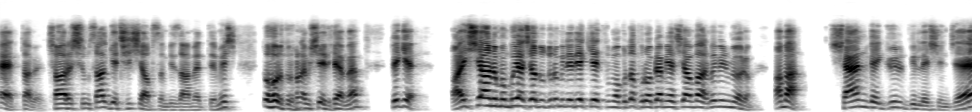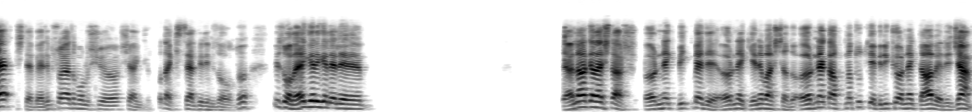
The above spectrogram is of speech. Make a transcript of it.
Evet tabii çağrışımsal geçiş yapsın bir zahmet demiş. Doğrudur ona bir şey diyemem. Peki Ayşe Hanım'ın bu yaşadığı durum ileriye ket vurma. Burada problem yaşayan var mı bilmiyorum. Ama Şen ve Gül birleşince işte benim soyadım oluşuyor. Şengül. Bu da kişisel bir imza oldu. Biz olaya geri gelelim. Değerli arkadaşlar, örnek bitmedi. Örnek yeni başladı. Örnek aklına tut diye bir iki örnek daha vereceğim.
